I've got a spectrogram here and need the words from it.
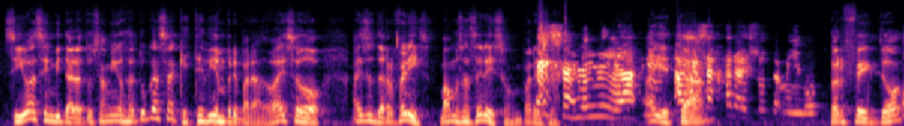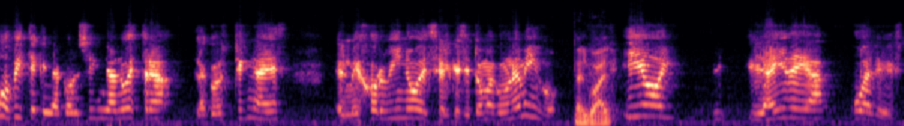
si vas a invitar a tus amigos a tu casa, que estés bien preparado. A eso, a eso te referís. Vamos a hacer eso, me parece. Esa es la idea, Ahí es está. agasajar a esos amigos. Perfecto. Vos viste que la consigna nuestra, la consigna es el mejor vino es el que se toma con un amigo. Tal cual. Y hoy la idea, ¿cuál es?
